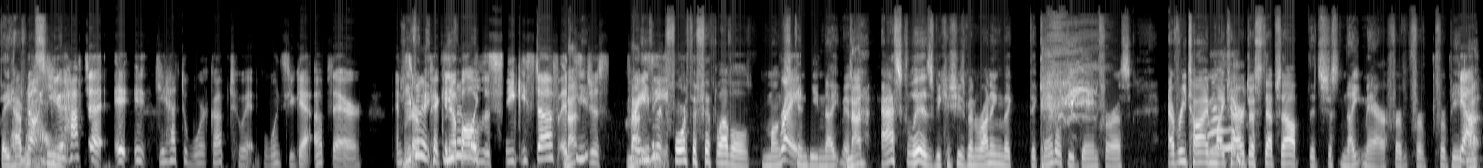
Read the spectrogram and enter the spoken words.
They haven't No, seen you it. have to. It, it you have to work up to it. Once you get up there and Even start picking up all like- the sneaky stuff, it's Not- just not crazy. Even at fourth or fifth level, monks Right. can be nightmares. not Ask Liz because she's been running the, the Candlekeep game for us. Every time my Oh, yeah. character steps up, it's just nightmare for for for people. Yeah. not,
